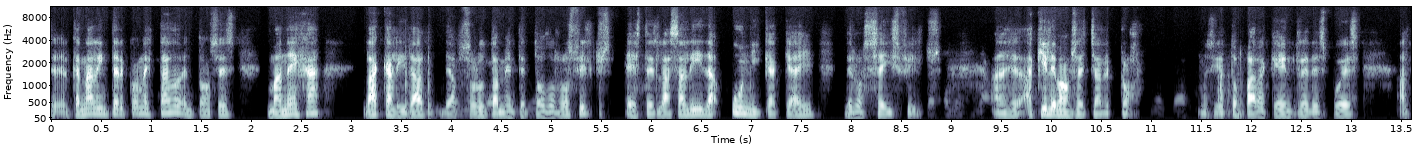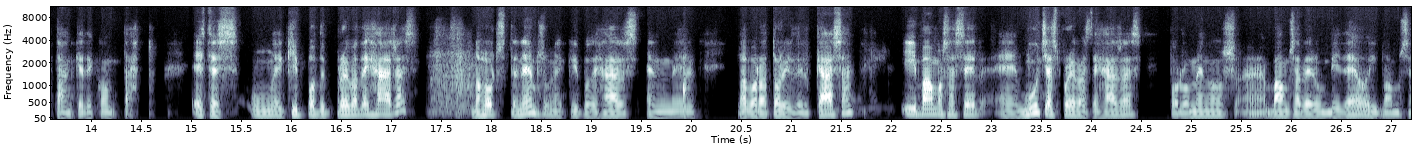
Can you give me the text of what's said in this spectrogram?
El canal interconectado entonces maneja la calidad de absolutamente todos los filtros. Esta es la salida única que hay de los seis filtros. Aquí le vamos a echar cloro. ¿no es cierto? Para que entre después al tanque de contacto. Este es un equipo de prueba de jarras. Nosotros tenemos un equipo de jarras en el laboratorio del CASA y vamos a hacer eh, muchas pruebas de jarras. Por lo menos eh, vamos a ver un video y vamos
